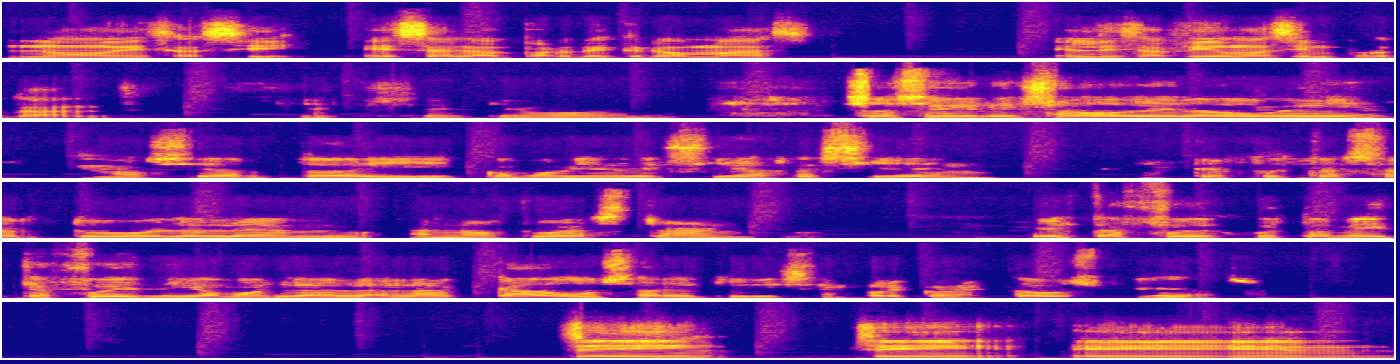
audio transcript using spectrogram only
no es así. Esa es la parte, creo, más, el desafío más importante. Sí, qué bueno. Sos egresado de la UB, ¿no es cierto? Y como bien decías recién, te fuiste a hacer tu LLM a Northwestern. Esta fue justamente, esta fue, digamos, la, la, causa de tu desembarco en Estados Unidos. Sí, sí. Eh,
